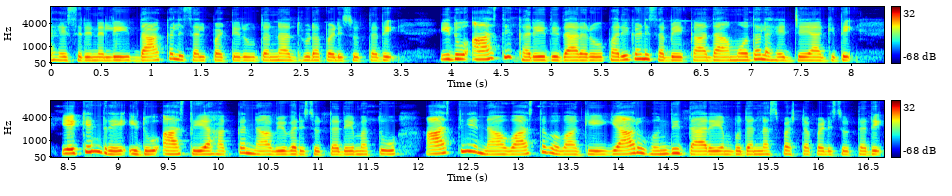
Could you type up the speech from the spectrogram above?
ಹೆಸರಿನಲ್ಲಿ ದಾಖಲಿಸಲ್ಪಟ್ಟಿರುವುದನ್ನು ದೃಢಪಡಿಸುತ್ತದೆ. ಇದು ಆಸ್ತಿ ಖರೀದಿದಾರರು ಪರಿಗಣಿಸಬೇಕಾದ ಮೊದಲ ಹೆಜ್ಜೆಯಾಗಿದೆ. ಏಕೆಂದರೆ ಇದು ಆಸ್ತಿಯ ಹಕ್ಕನ್ನು ವಿವರಿಸುತ್ತದೆ ಮತ್ತು ಆಸ್ತಿಯನ್ನು ವಾಸ್ತವವಾಗಿ ಯಾರು ಹೊಂದಿದ್ದಾರೆ ಎಂಬುದನ್ನು ಸ್ಪಷ್ಟಪಡಿಸುತ್ತದೆ.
